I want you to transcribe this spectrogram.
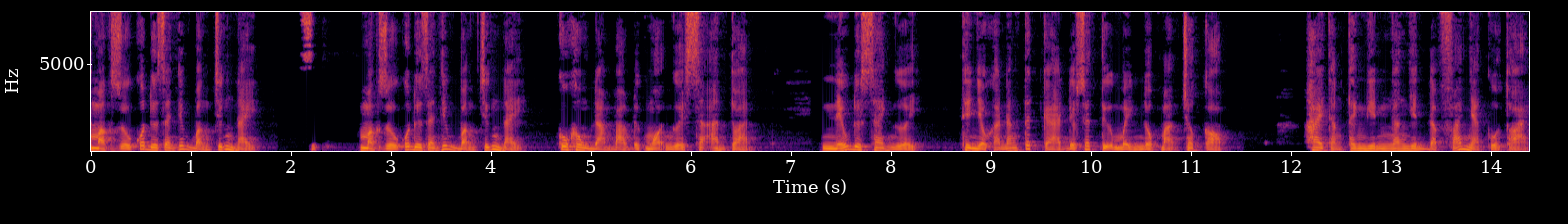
Mặc dù có đưa ra những bằng chứng này, Mặc dù có đưa ra những bằng chứng này, Cũng không đảm bảo được mọi người sẽ an toàn. Nếu đưa sai người, Thì nhiều khả năng tất cả đều sẽ tự mình nộp mạng cho cọp. Hai thằng thanh niên ngang nhiên đập phá nhà của Thoại.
